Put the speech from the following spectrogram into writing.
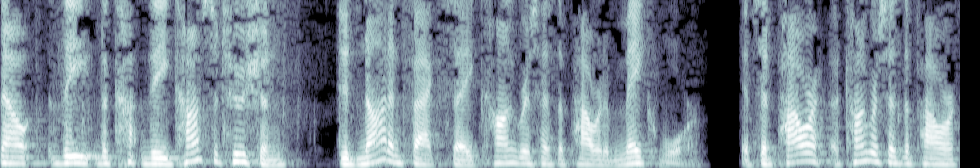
Now, the, the, the Constitution did not in fact say Congress has the power to make war. It said power, uh, Congress has the power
